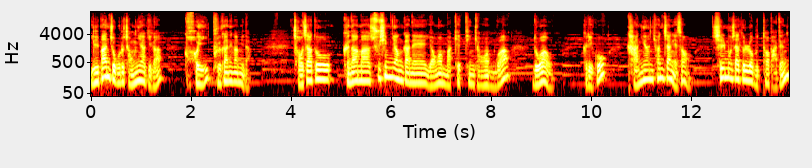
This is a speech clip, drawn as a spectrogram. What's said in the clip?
일반적으로 정리하기가 거의 불가능합니다. 저자도 그나마 수십 년간의 영업 마케팅 경험과 노하우, 그리고 강연 현장에서 실무자들로부터 받은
